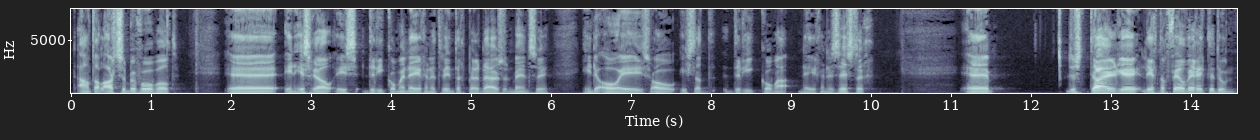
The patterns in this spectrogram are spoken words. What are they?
Het aantal artsen bijvoorbeeld in Israël is 3,29 per duizend mensen. In de OESO is dat 3,69. Uh, dus daar uh, ligt nog veel werk te doen.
